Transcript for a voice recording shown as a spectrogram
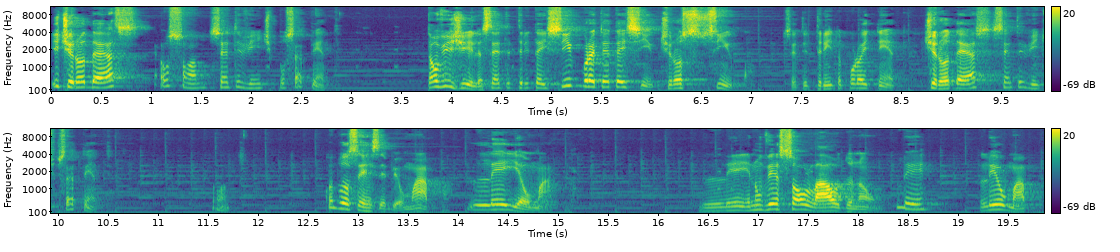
E tirou 10, é o sono, 120 por 70. Então, vigília, 135 por 85, tirou 5, 130 por 80. Tirou 10, 120 por 70. Pronto. Quando você receber o mapa, leia o mapa. Leia, não vê só o laudo, não. Lê, lê o mapa.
